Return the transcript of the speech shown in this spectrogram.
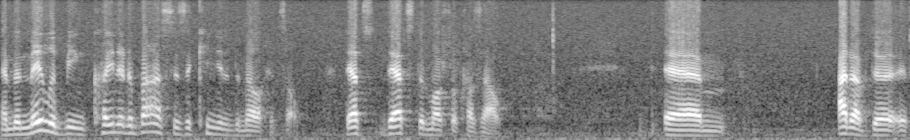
and the melech being kain the bas is a kinyan in the melech itself. That's that's the marshal Chazal. Um, Arab, the if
